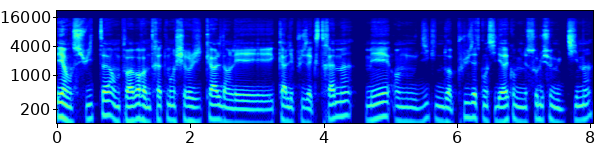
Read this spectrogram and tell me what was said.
Et ensuite, on peut avoir un traitement chirurgical dans les cas les plus extrêmes, mais on nous dit qu'il ne doit plus être considéré comme une solution ultime,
